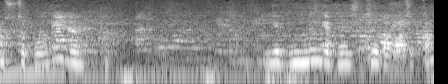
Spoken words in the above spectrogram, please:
아 진짜 머리를 이게 묶는 게 베스트가 맞을까?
